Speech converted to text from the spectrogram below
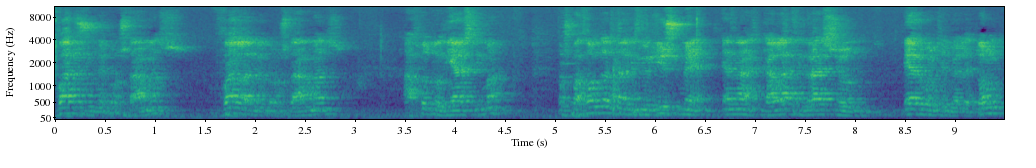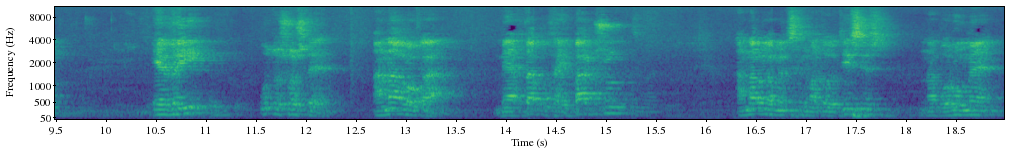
βάζουμε μπροστά μας, βάλαμε μπροστά μας αυτό το διάστημα, προσπαθώντας να δημιουργήσουμε ένα καλάθι δράσεων έργων και μελετών, ευρύ, ούτως ώστε ανάλογα με αυτά που θα υπάρξουν, ανάλογα με τις χρηματοδοτήσεις, να μπορούμε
